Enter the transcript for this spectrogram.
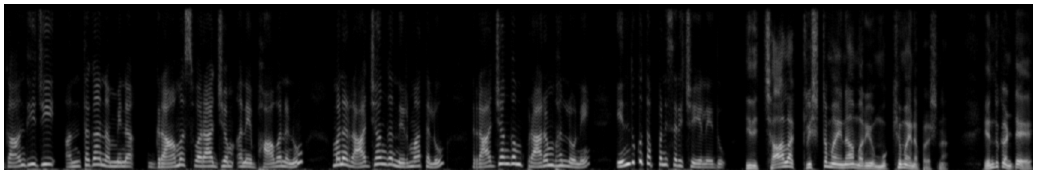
గాంధీజీ అంతగా నమ్మిన గ్రామ స్వరాజ్యం అనే భావనను మన రాజ్యాంగ నిర్మాతలు రాజ్యాంగం ప్రారంభంలోనే ఎందుకు తప్పనిసరి చేయలేదు? ఇది చాలా క్లిష్టమైన మరియు ముఖ్యమైన ప్రశ్న. ఎందుకంటే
